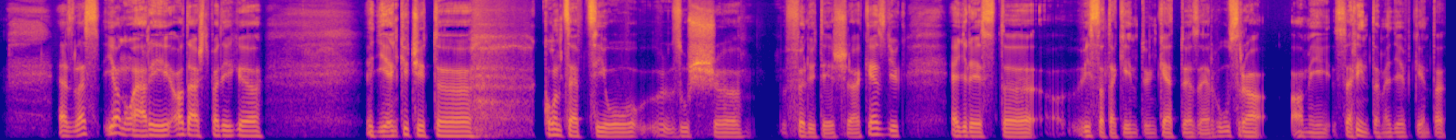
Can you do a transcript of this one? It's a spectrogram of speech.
ez lesz. Januári adást pedig egy ilyen kicsit koncepciózus fölütéssel kezdjük. Egyrészt visszatekintünk 2020-ra, ami szerintem egyébként a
